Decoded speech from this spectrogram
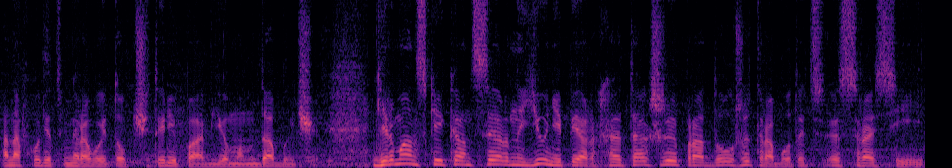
Она входит в мировой топ-4 по объемам добычи. Германский концерн Uniper также продолжит работать с Россией.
